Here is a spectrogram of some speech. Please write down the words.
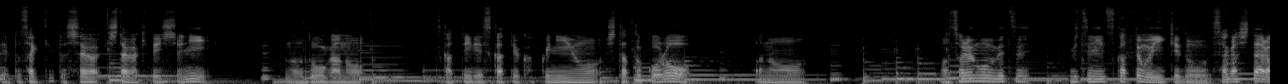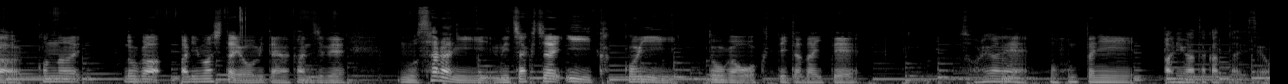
えっと、さっき言った下下書きと一緒にその動画の使っていいですかっていう確認をしたところあの、まあ、それも別別に使ってもいいけど探したらこんな動画ありましたよみたいな感じでもうさらにめちゃくちゃいいかっこいい動画を送っていただいてそれがねもう本当にありがたかったですよ。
